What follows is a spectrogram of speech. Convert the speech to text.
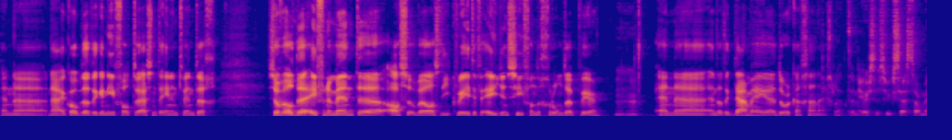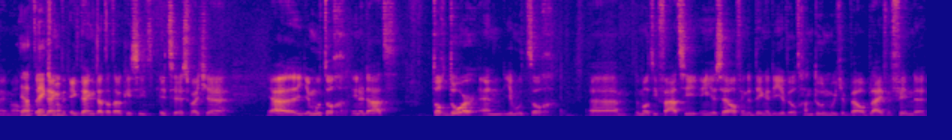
En uh, nou, ik hoop dat ik in ieder geval 2021 zowel de evenementen als wel als die creative agency van de grond heb weer. Mm -hmm. En, en dat ik daarmee door kan gaan eigenlijk. ten eerste succes daarmee man. Ja, Want thanks, ik, denk, man. ik denk dat dat ook iets, iets is wat je... Ja, je moet toch inderdaad toch door. En je moet toch ehm, de motivatie in jezelf, in de dingen die je wilt gaan doen, moet je wel blijven vinden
